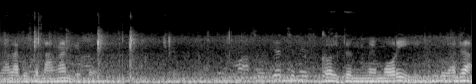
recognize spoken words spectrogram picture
Ya, lagu kenangan gitu. maksudnya jenis Golden Memory itu ada.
